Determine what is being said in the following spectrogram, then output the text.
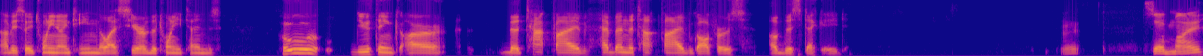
obviously 2019, the last year of the 2010s, who do you think are the top five have been the top five golfers of this decade. All right. So my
